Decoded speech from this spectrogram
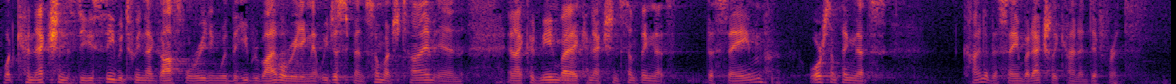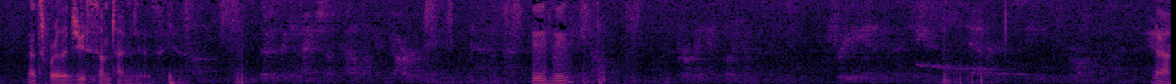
what connections do you see between that gospel reading with the Hebrew Bible reading that we just spent so much time in? And I could mean by a connection something that's the same or something that's kind of the same but actually kind of different. That's where the juice sometimes is. Yeah. There's the connection of kind of like a gardening aspect. Mm-hmm. Pruning and putting up a tree, and in this case, it's scattering of seeds, growing of something. Yeah,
